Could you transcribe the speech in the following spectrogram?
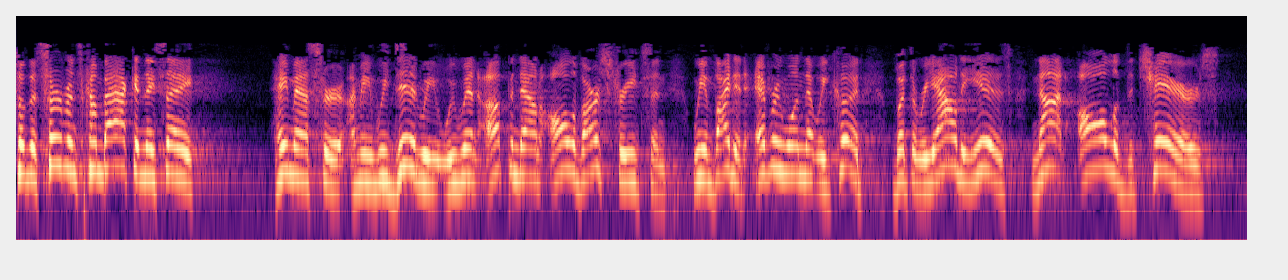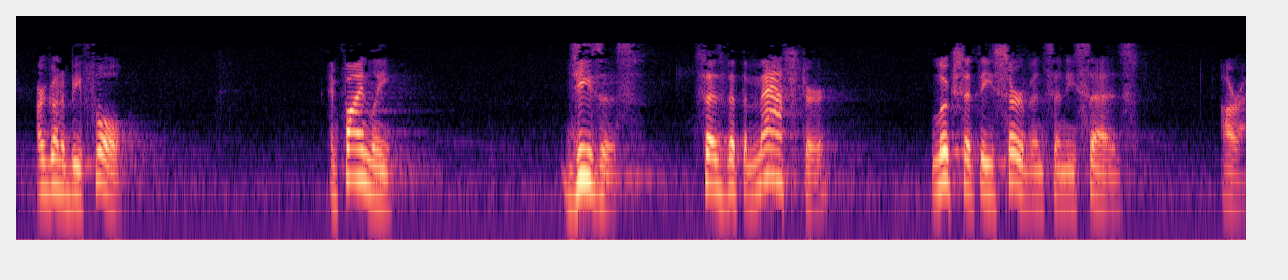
So the servants come back and they say, Hey, Master, I mean, we did. We, we went up and down all of our streets and we invited everyone that we could. But the reality is, not all of the chairs are going to be full. And finally, Jesus says that the Master looks at these servants and he says, All right,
